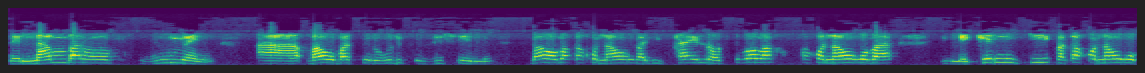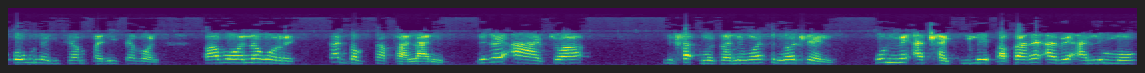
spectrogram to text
the number of women a bao ba tsere go di-position bao ba ka kgonago go ba di-pilot bao ba ka kgonago go ba di-mechanic ba ka kgonago go ouna di-company tsa bone ba bone gore ka doctor palane le ge a tswa motsaneng wa senotlele gomme a tlhakile papa ge a be a le mo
